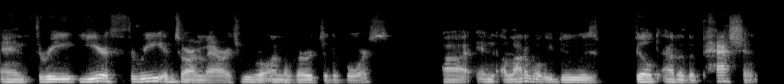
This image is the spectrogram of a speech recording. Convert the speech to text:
and three year three into our marriage we were on the verge of divorce uh, and a lot of what we do is built out of the passion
